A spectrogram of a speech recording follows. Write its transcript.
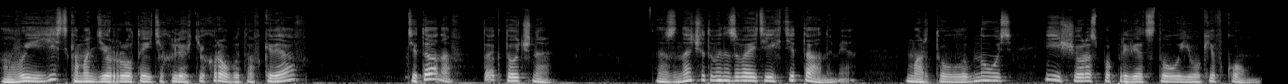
«Вы и есть командир роты этих легких роботов, Квиаф?» «Титанов? Так точно». «Значит, вы называете их титанами?» Марта улыбнулась и еще раз поприветствовала его кивком.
